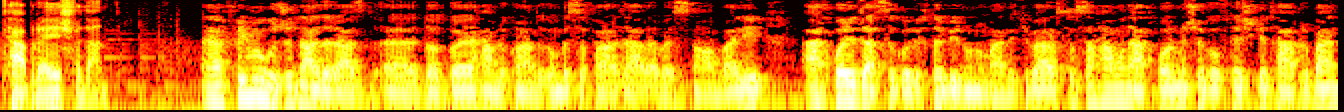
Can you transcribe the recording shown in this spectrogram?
تبرئه شدند. فیلمی وجود نداره از دادگاه حمله کنندگان به سفارت عربستان ولی اخباری دست گریخته بیرون اومده که بر اساس همون اخبار میشه گفتش که تقریبا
